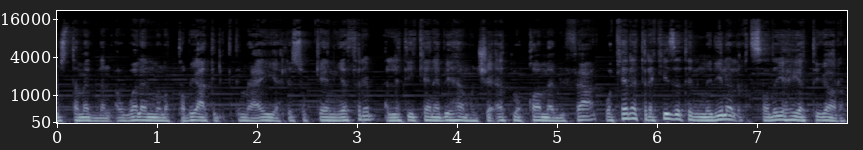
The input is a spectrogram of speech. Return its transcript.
مستمدا اولا من الطبيعة الاجتماعية لسكان يثرب التي كان بها منشآت مقامة بالفعل وكانت ركيزة المدينة الاقتصادية هي التجارة.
